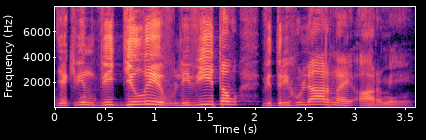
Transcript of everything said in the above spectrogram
як він відділив лівітів від регулярної армії.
